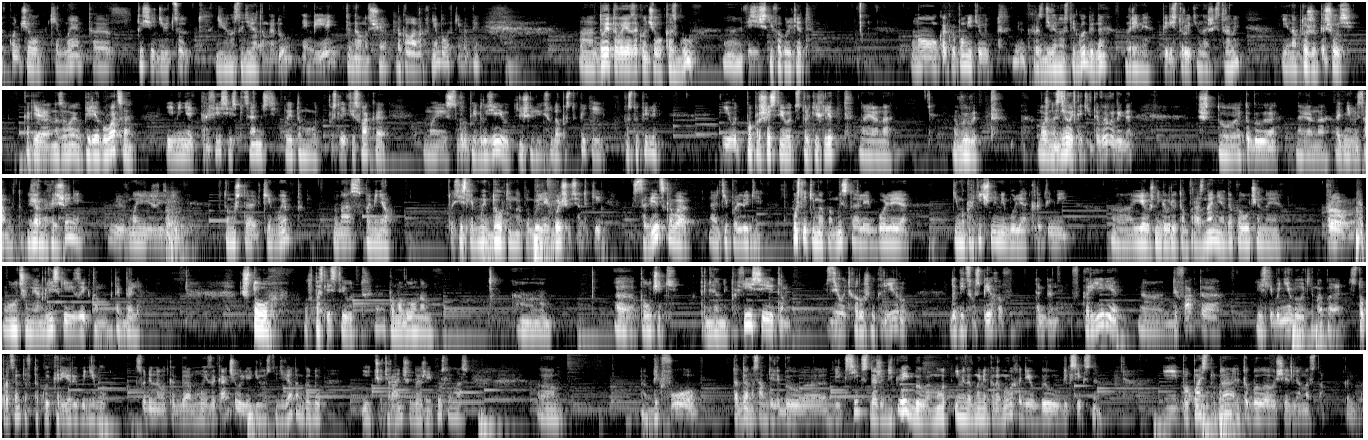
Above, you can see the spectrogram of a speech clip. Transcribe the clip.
закончил КИМЭП в 1999 году, MBA. Тогда у нас еще бакалавров не было в КИМЭПе. А, до этого я закончил КАЗГУ, э, физический факультет. Но, как вы помните, вот как раз 90-е годы, да, время перестройки нашей страны, и нам тоже пришлось, как я называю, переобуваться и менять профессии, специальности. Поэтому вот после физфака мы с группой друзей вот решили сюда поступить и поступили. И вот по прошествии вот стольких лет, наверное, вывод, можно сделать какие-то выводы, да, что это было, наверное, одним из самых там, верных решений в моей жизни, потому что Кимэп нас поменял. То есть, если мы до Кимэпа были больше все-таки советского а, типа люди, после Кимэпа мы стали более демократичными, более открытыми. А, я уж не говорю там про знания, да, полученные, про улучшенный английский язык там и так далее. Что впоследствии вот помогло нам а, получить определенные профессии, там, сделать хорошую карьеру, добиться успехов и так далее. В карьере де-факто, если бы не было Кимэпа, 100% такой карьеры бы не было. Особенно вот когда мы заканчивали в 99 году, и чуть раньше даже, и после нас. Эм, Big Four, тогда на самом деле был э, Big Six, даже Big Eight было, но вот именно в момент, когда мы выходили, был Big Six, да. И попасть туда, это было вообще для нас там, как бы,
